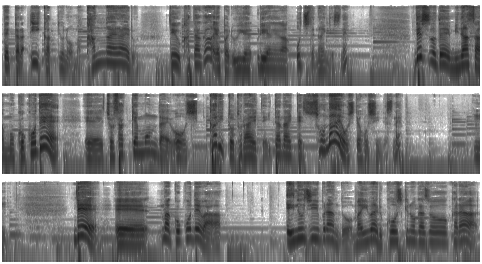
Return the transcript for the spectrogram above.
てったらいいかっていうのをまあ考えられるっていう方が、やっぱり売り上げが落ちてないんですね。ですので皆さんもここで、えー、著作権問題をしっかりと捉えていただいて備えをしてほしいんですね。うん。で、えー、まあここでは、NG ブランド、まあ、いわゆる公式の画像から、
